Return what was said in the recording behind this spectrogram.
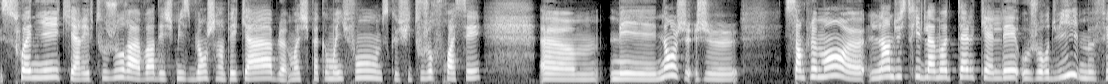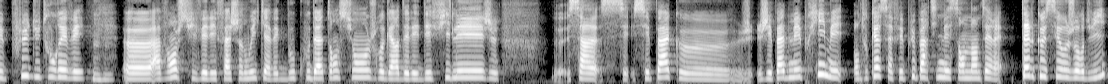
soignées qui arrivent toujours à avoir des chemises blanches impeccables. Moi, je sais pas comment ils font parce que je suis toujours froissée. Mais non, je, je... simplement euh, l'industrie de la mode telle qu'elle est aujourd'hui me fait plus du tout rêver. Mhm. Euh, avant, je suivais les Fashion Week avec beaucoup d'attention, je regardais les défilés. Je... euh, Ça, c'est pas que j'ai pas de mépris, mais en tout cas, ça fait plus partie de mes centres d'intérêt. Tel que c'est aujourd'hui,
